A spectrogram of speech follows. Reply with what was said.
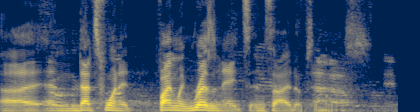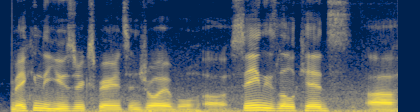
uh, and that's when it finally resonates inside of someone else. Making the user experience enjoyable, uh, seeing these little kids uh,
